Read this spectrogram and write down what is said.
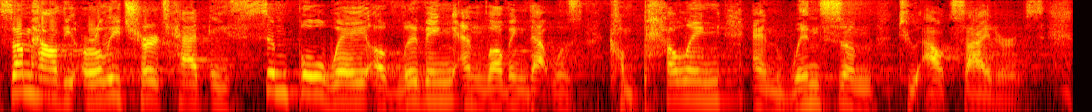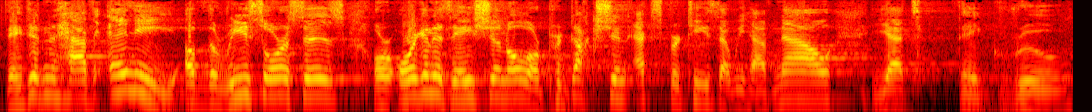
somehow the early church had a simple way of living and loving that was compelling and winsome to outsiders. They didn't have any of the resources or organizational or production expertise that we have now, yet they grew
